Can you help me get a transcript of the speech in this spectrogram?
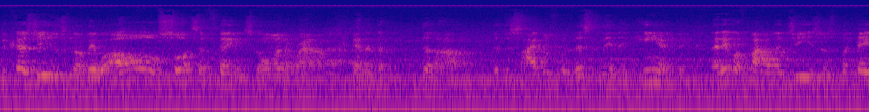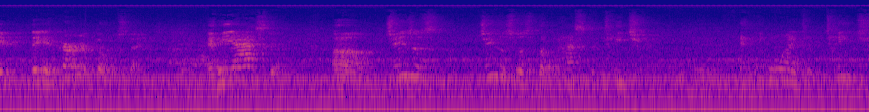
Because Jesus knew there were all sorts of things going around, and the, the, um, the disciples were listening and hearing things. Now they were following Jesus, but they, they heard those things. And he asked them, um, Jesus, Jesus was the master teacher, and he wanted to teach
